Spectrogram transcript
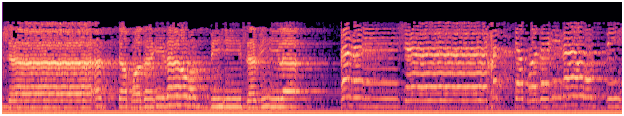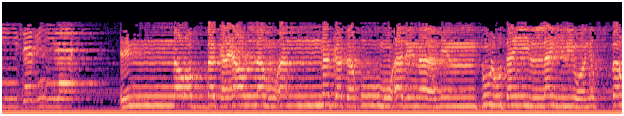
شاء اتخذ إلى ربه سبيلا. فمن شاء اتخذ إلى ربه سبيلا. إن ربك يعلم أنك تقوم أدنى من ثلثي الليل ونصفه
